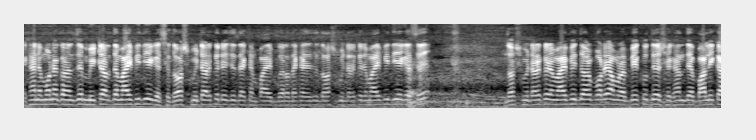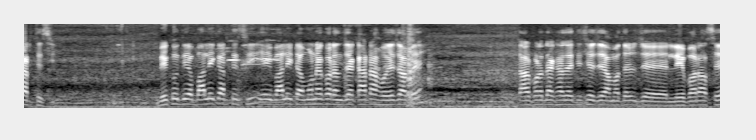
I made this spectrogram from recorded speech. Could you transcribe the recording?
এখানে মনে করেন যে মিটার দিয়ে মাইপি দিয়ে গেছে, দশ মিটার করে যে দেখেন পাইপ গাড়া দেখা যাচ্ছে দশ মিটার করে মাইপি দিয়ে গেছে। দশ মিটার করে মাইপি দেওয়ার পরে আমরা বেকু দিয়ে সেখান দিয়ে বালি কাটতেছি। বেকু দিয়ে বালি কাটতেছি, এই বালিটা মনে করেন যে কাটা হয়ে যাবে। তারপরে দেখা যাইতেছে যে আমাদের যে লেবার আছে,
